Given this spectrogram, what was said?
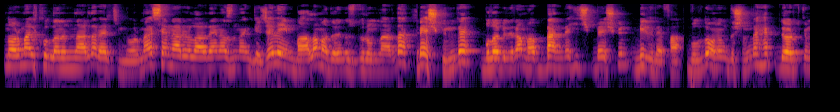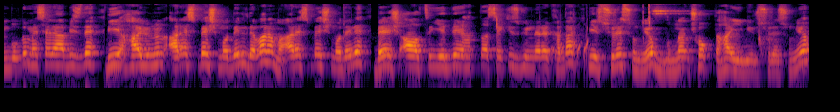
normal kullanımlarda belki normal senaryolarda en azından geceleyin bağlamadığınız durumlarda 5 günde bulabilir ama ben de hiç 5 gün bir defa buldu. Onun dışında hep 4 gün buldu. Mesela bizde bir Hailu'nun RS5 modeli de var ama RS5 modeli 5, 6, 7 hatta 8 günlere kadar bir süre sunuyor. Bundan çok daha iyi bir süre sunuyor.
